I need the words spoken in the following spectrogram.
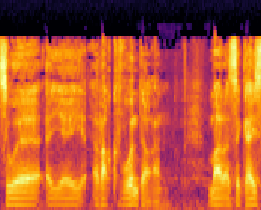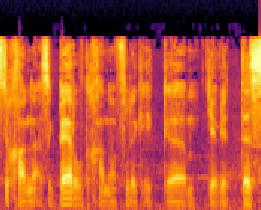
So uh, jy raak gewoond daaraan. Maar as ek huis toe gaan, as ek Parel toe gaan, dan voel ek ek uh, jy weet, dis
